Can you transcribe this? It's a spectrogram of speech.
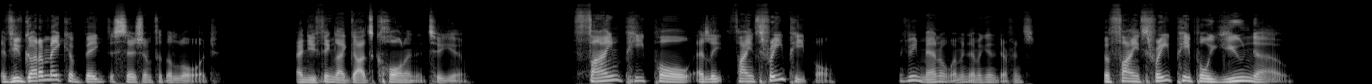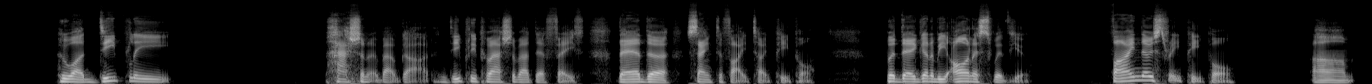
if you've got to make a big decision for the Lord, and you think like God's calling it to you, find people at least find three people. It can be men or women, doesn't make any difference. But find three people you know who are deeply passionate about God and deeply passionate about their faith. They're the sanctified type people, but they're going to be honest with you. Find those three people um,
